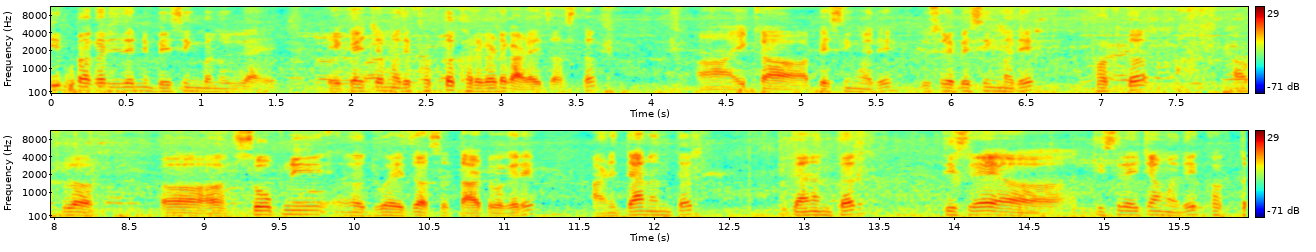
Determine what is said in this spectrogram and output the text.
तीन प्रकारची त्यांनी बेसिंग बनवलेली आहे. एका याच्यामध्ये फक्त खरगट काढायचं असतं. एका बेसिंगमध्ये. दुसऱ्या बेसिंगमध्ये फक्त आपलं सोपने धुवायचं असतं ताट वगैरे. आणि त्यानंतर त्यानंतर तिसऱ्या तिसऱ्या याच्यामध्ये फक्त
